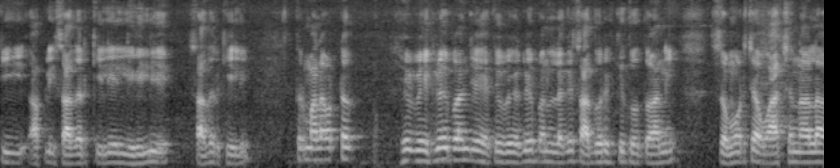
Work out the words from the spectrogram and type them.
ती आपली सादर केली लिहिली सादर केली. तर मला वाटतं हे वेगळेपण जे आहे ते वेगळेपण लगेच अधोरेखित होतं आणि समोरच्या वाचनाला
